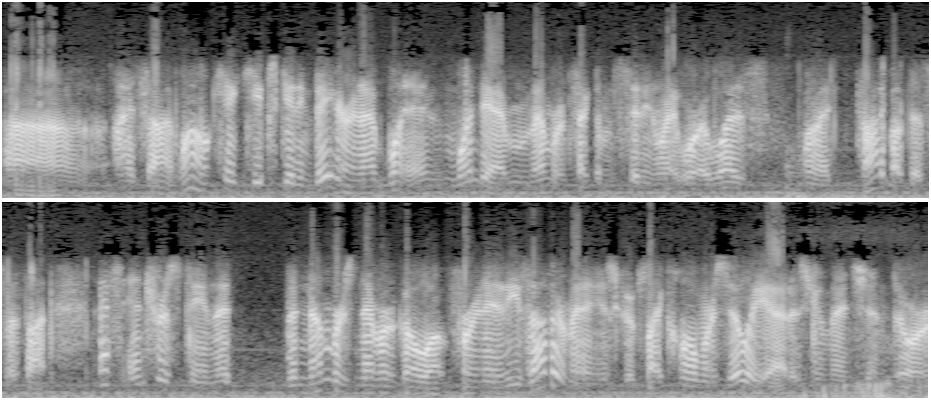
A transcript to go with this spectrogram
uh, I thought, well, okay, it keeps getting bigger. And, I, one- and one day I remember, in fact, I'm sitting right where I was when I thought about this. I thought, that's interesting that the numbers never go up for any of these other manuscripts, like Homer's Iliad, as you mentioned, or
